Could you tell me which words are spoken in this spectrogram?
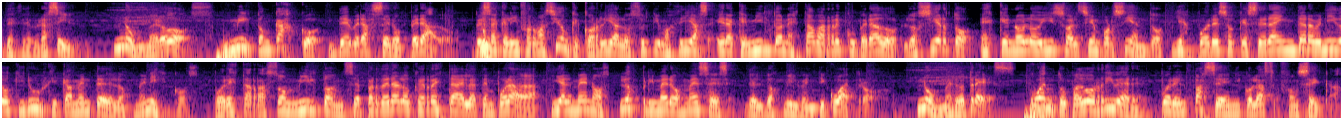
desde Brasil. Número 2. Milton Casco deberá ser operado. Pese a que la información que corría los últimos días era que Milton estaba recuperado, lo cierto es que no lo hizo al 100% y es por eso que será intervenido quirúrgicamente de los meniscos. Por esta razón Milton se perderá lo que resta de la temporada y al menos los primeros meses del 2024. Número 3. ¿Cuánto pagó River por el pase de Nicolás Fonseca?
